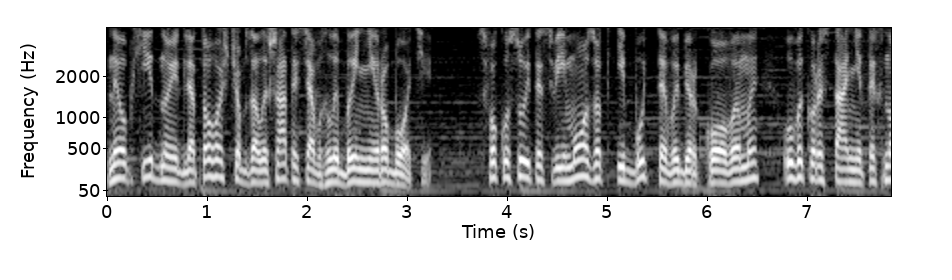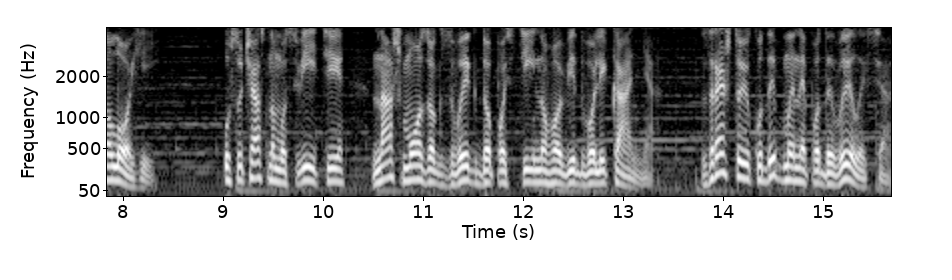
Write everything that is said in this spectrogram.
необхідної для того, щоб залишатися в глибинній роботі. Сфокусуйте свій мозок і будьте вибірковими у використанні технологій. У сучасному світі наш мозок звик до постійного відволікання. Зрештою, куди б ми не подивилися,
